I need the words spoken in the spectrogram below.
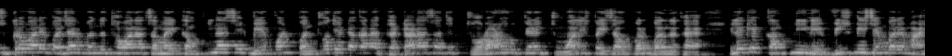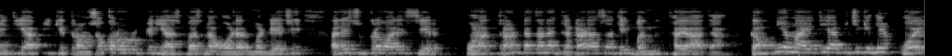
શુક્રવારે બજાર બંધ થવાના સમયે કંપનીના શેર બે પોઈન્ટ પંચોતેર ટકાના ઘટાડા સાથે ચોરાણું રૂપિયા ચુમ્માલીસ પૈસા ઉપર બંધ થયા. એટલે કે કંપનીને વીસ ડિસેમ્બરે માહિતી આપી કે ત્રણસો કરોડ રૂપિયાની આસપાસના ઓર્ડર મળ્યા છે અને શુક્રવારે શેર પોણા ત્રણ ટકાના ઘટાડા સાથે બંધ થયા હતા. કંપનીએ માહિતી આપી છે કે તે ઓઇલ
